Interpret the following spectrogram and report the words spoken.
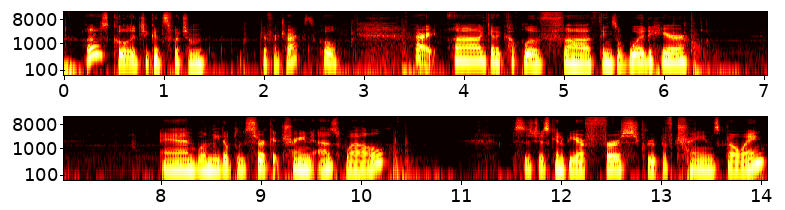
Oh, that was cool that you could switch them different tracks. Cool. All right. Uh, get a couple of uh, things of wood here. And we'll need a blue circuit train as well. This is just going to be our first group of trains going.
